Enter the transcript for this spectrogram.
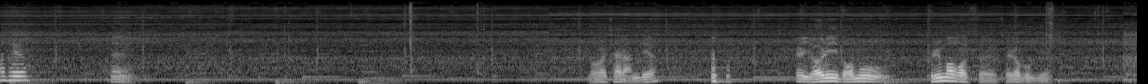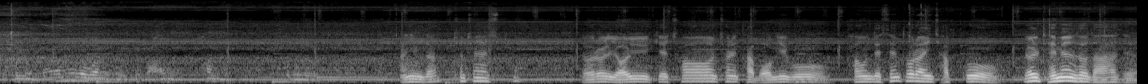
하세요. 네. 뭐가 잘 안 돼요? 열이 너무 덜 먹었어요. 제가 보기에. 따라하려고 이렇게 마음 아닙니다. 천천히 하십시오. 열을 여유 있게 천천히 다 먹이고 가운데 센터 라인 잡고 열 되면서 다 하세요.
